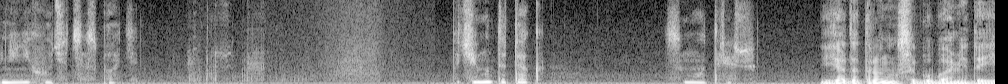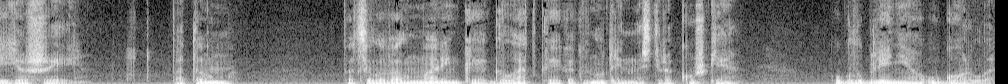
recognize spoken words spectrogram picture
Мне не хочется спать. Почему ты так смотришь? Я дотронулся губами до ее шеи. Потом поцеловал маленькое, гладкое, как внутренность ракушки, углубление у горла.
